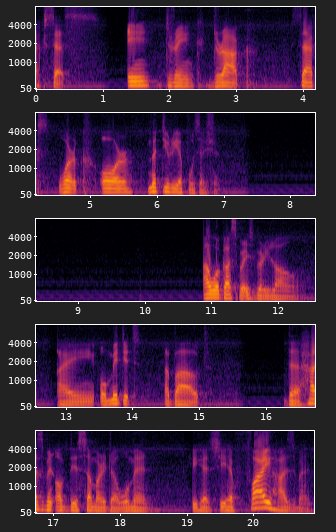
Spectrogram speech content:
excess in drink, drug, sex, work, or material possession. Our gospel is very long. I omitted about the husband of this Samaritan woman. He has, she have five husbands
